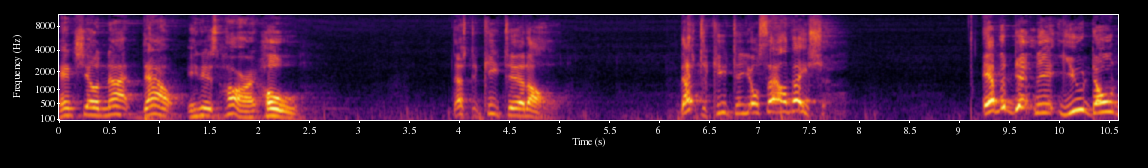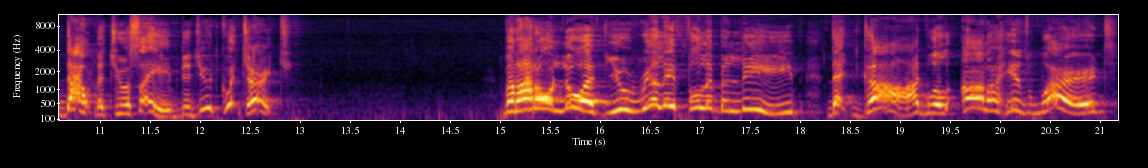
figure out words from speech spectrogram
And shall not doubt in his heart. Hold. That's the key to it all. That's the key to your salvation. Evidently, you don't doubt that you're saved. Did you quit church? But I don't know if you really fully believe that God will honor his words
